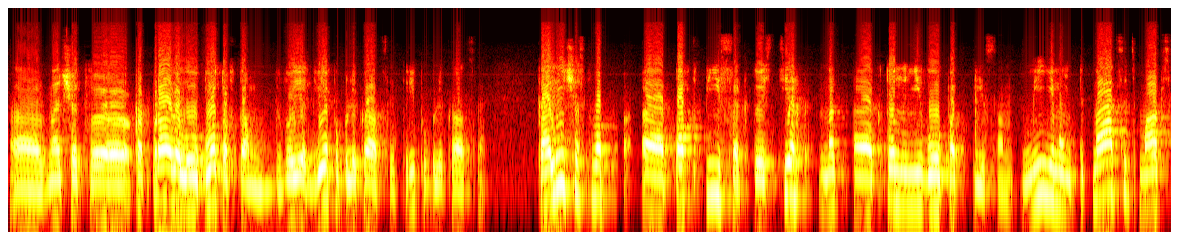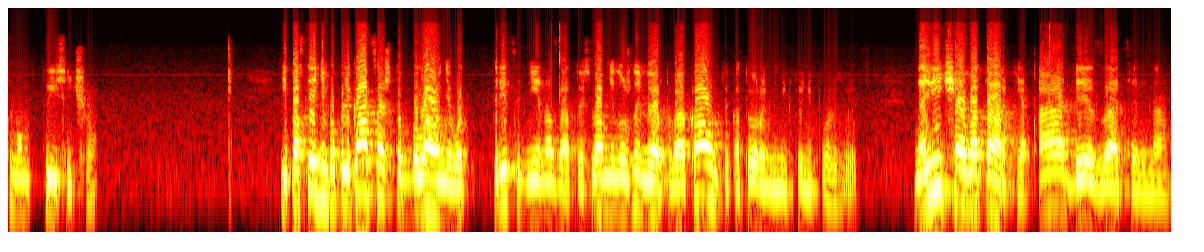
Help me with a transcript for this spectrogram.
Э, значит, э, как правило, у ботов там 2, 2 публикации, 3 публикации. Количество подписок, то есть тех, кто на него подписан, минимум 15, максимум 1000. И последняя публикация, чтобы была у него 30 дней назад. То есть вам не нужны мертвые аккаунты, которыми никто не пользуется. Наличие аватарки обязательно.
